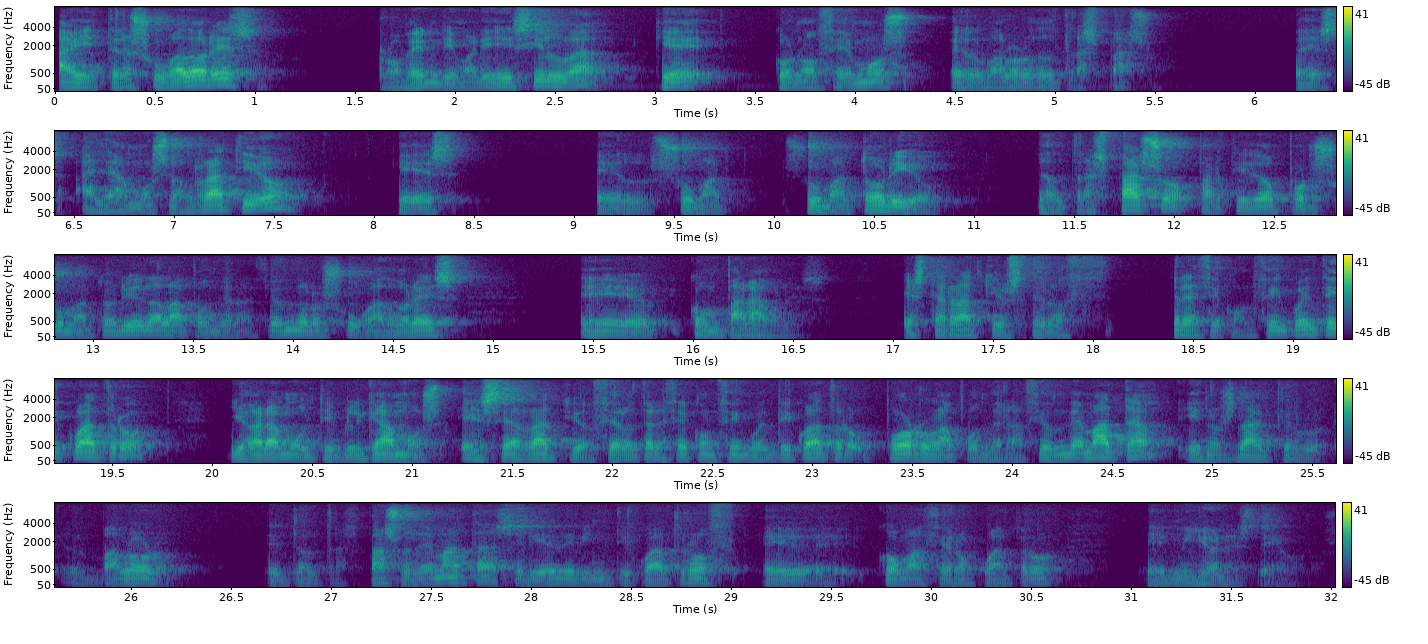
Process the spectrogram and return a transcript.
hay tres jugadores, Robén, Di María y Silva, que conocemos el valor del traspaso. Entonces hallamos el ratio, que es el sumatorio del traspaso partido por sumatorio de la ponderación de los jugadores eh, comparables. Este ratio es 0,13,54 y ahora multiplicamos ese ratio 0,13,54 por la ponderación de mata y nos da que el, valor del traspaso de mata sería de 24,04 eh, eh, millones de euros.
